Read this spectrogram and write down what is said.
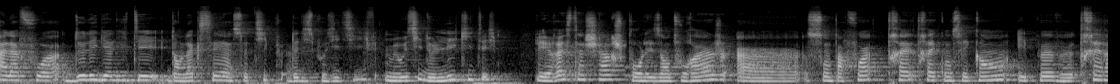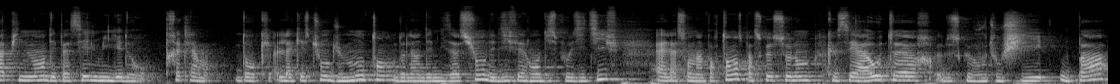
à la fois de l'égalité dans l'accès à ce type de dispositif, mais aussi de l'équité. Les restes à charge pour les entourages euh, sont parfois très très conséquents et peuvent très rapidement dépasser le millier d'euros, très clairement. Donc la question du montant de l'indemnisation des différents dispositifs, elle a son importance parce que selon que c'est à hauteur de ce que vous touchiez ou pas,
